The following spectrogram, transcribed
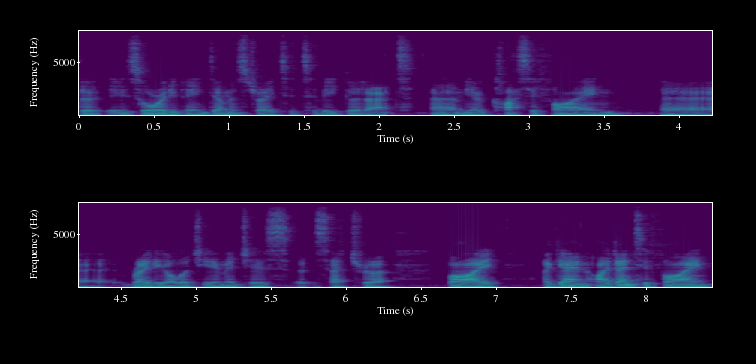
that it's already being demonstrated to be good at, um, you know, classifying uh, radiology images, etc., by again identifying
